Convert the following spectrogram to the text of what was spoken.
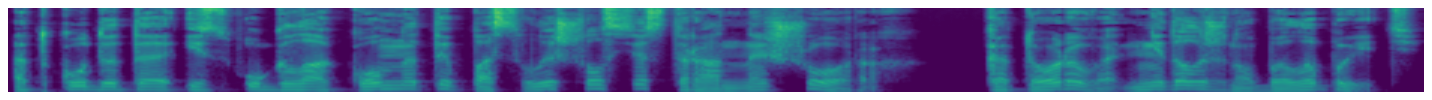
откуда-то из угла комнаты послышался странный шорох, которого не должно было быть.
